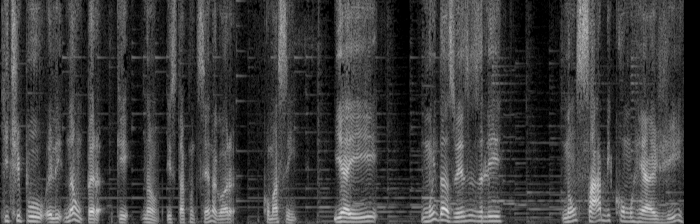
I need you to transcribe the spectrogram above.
que tipo, ele, não, pera, que não, isso tá acontecendo agora? Como assim? E aí, muitas vezes ele não sabe como reagir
